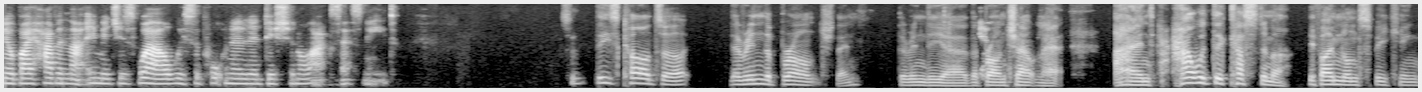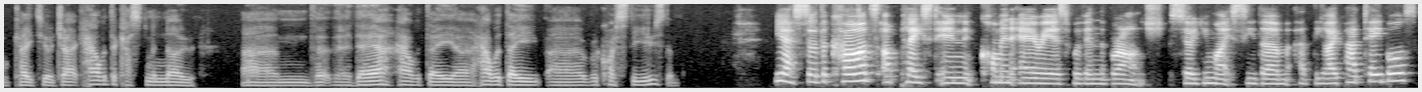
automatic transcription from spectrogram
know, by having that image as well, we're supporting an additional access need. So these cards are they're in the branch then. They're in the uh, the yeah. branch outlet. And how would the customer, if I'm non-speaking, Katie or Jack, how would the customer know um, that they're there? How would they uh, how would they uh, request to use them? Yes, so the cards are placed in common areas within the branch. So you might see them at the iPad tables,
